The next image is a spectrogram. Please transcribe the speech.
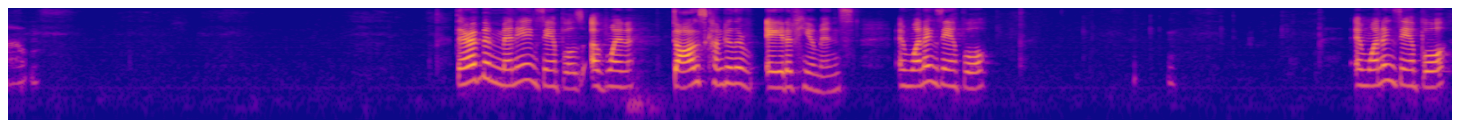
Um, there have been many examples of when dogs come to the aid of humans. And one example and one example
